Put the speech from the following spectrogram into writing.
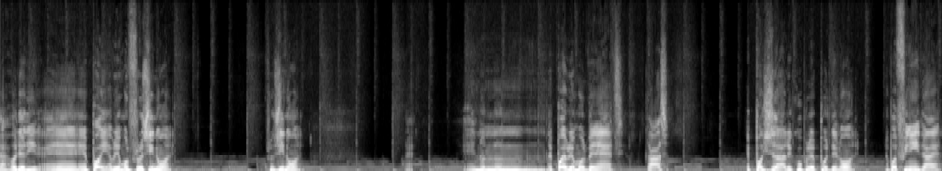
Cioè, voglio dire, e eh, poi avremo il Frosinone. Frosinone. Eh, e, non, non, e, poi avremo il Venezia, casa. E poi ci sarà il recupero del Pordenone. E poi è finita, eh.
